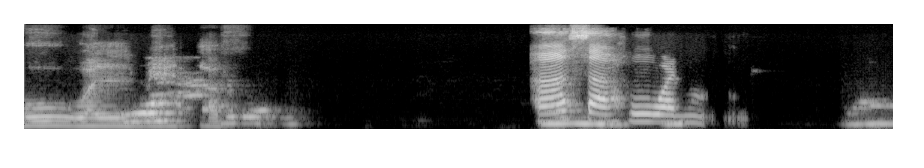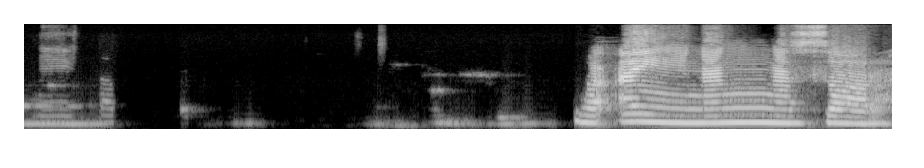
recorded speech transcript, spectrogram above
هو المئتف Hasa huwa makeup. وأين النظارة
